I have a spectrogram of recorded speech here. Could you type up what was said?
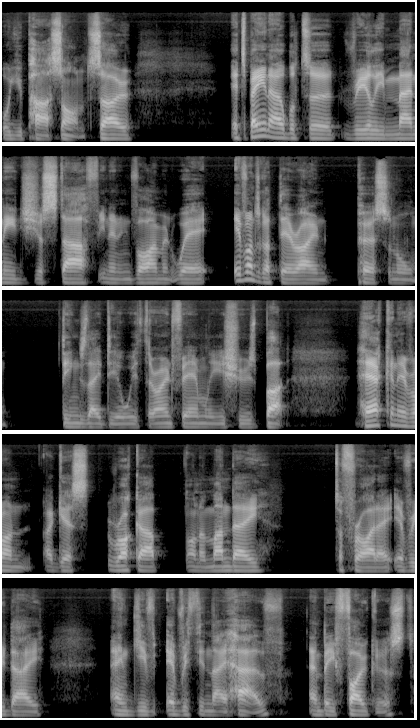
or you pass on. So it's being able to really manage your staff in an environment where everyone's got their own personal things they deal with, their own family issues. But how can everyone, I guess, rock up on a Monday to Friday every day and give everything they have and be focused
